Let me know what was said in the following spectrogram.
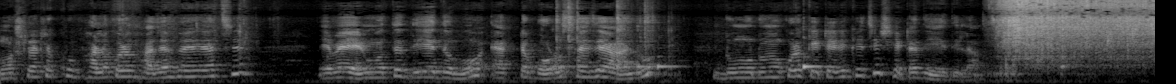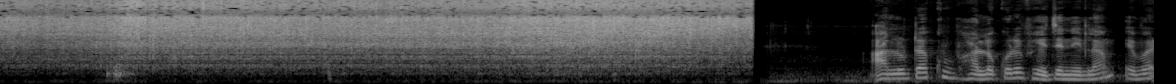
মশলাটা খুব ভালো করে ভাজা হয়ে গেছে। এবার এর মধ্যে দিয়ে দেবো একটা বড় সাইজের আলু। ডুমো ডুমো করে কেটে রেখেছি, সেটা দিয়ে দিলাম। আলুটা খুব ভালো করে ভেজে নিলাম। এবার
